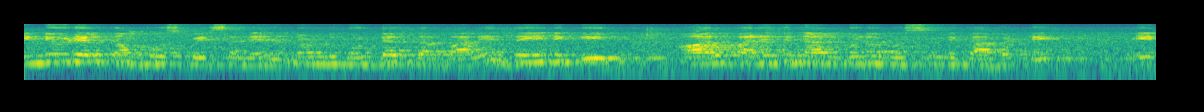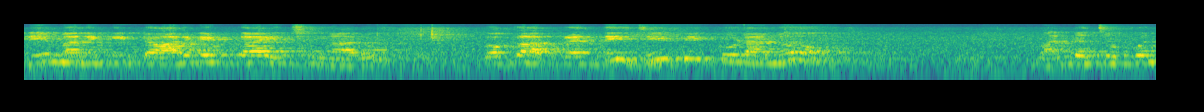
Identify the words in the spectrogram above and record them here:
ఇండివిజువల్ కంపోజ్ పిట్స్ అనేది రెండు గుంటలు తవ్వాలి. దీనికి ఆరు పని దినాలు కూడా వస్తుంది కాబట్టి ఇది మనకి టార్గెట్గా ఇచ్చినారు. ఒక ప్రతి జీపీ కూడాను వంద చొప్పున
